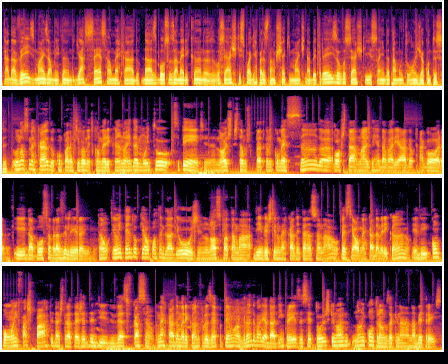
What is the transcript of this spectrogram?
cada vez mais aumentando de acesso ao mercado das bolsas americanas, você acha que isso pode representar um checkmate na B3 ou você acha que isso ainda está muito longe de acontecer? O nosso mercado, comparativamente com o americano, ainda é muito incipiente. Né? Nós estamos praticamente começando a gostar mais de renda variável agora né? e da bolsa brasileira ainda. Então, eu entendo que a oportunidade hoje, no nosso patamar de investir no mercado internacional, especial o mercado americano, ele compõe, faz parte da estratégia de, de diversificação. No mercado americano, por exemplo, tem uma grande variedade de empresas e setores que nós não encontramos aqui na, na B3.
